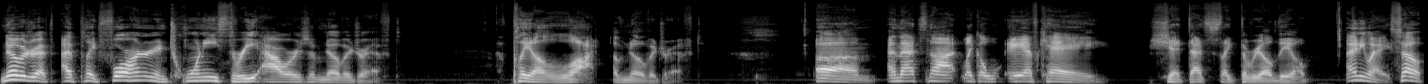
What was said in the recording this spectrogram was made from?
Nova Drift. I've played 423 hours of Nova Drift. I've played a lot of Nova Drift. Um, and that's not like a AFK shit. That's like the real deal. Anyway, so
